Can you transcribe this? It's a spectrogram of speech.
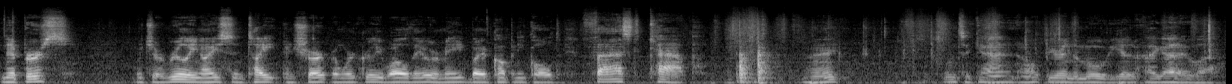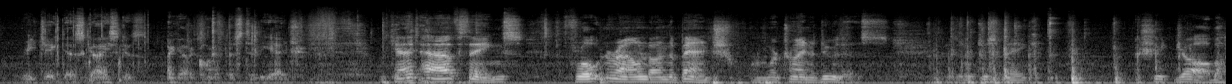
nippers, which are really nice and tight and sharp and work really well. They were made by a company called Fast Cap. Alright. Once again, I hope you're in the movie. I got to uh, rejig this, guys, because I got to clamp this to the edge. We can't have things floating around on the bench when we're trying to do this. It'll just make a shit job.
